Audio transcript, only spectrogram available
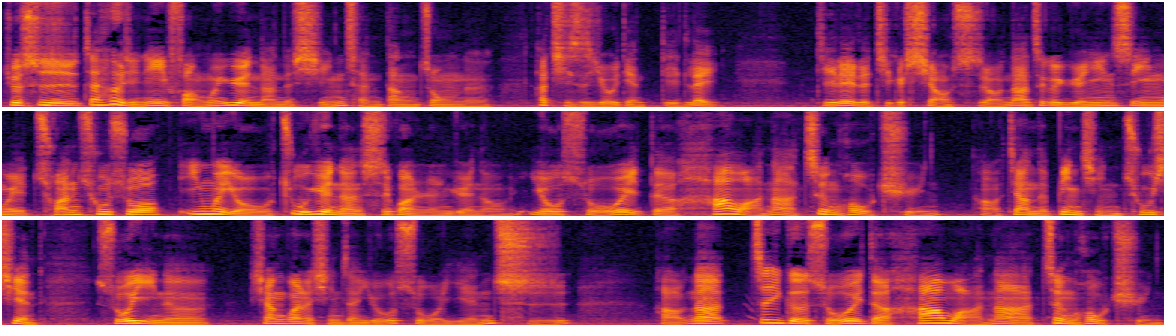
就是在贺锦丽访问越南的行程当中呢，它其实有点 delay。delay 了几个小时哦，那这个原因是因为传出说，因为有驻越南使馆人员哦，有所谓的哈瓦那症候群，好这样的病情出现，所以呢，相关的行程有所延迟。好，那这个所谓的哈瓦那症候群，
